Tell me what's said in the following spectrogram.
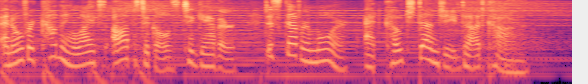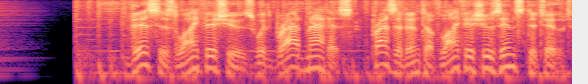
and overcoming life's obstacles together. Discover more at CoachDungy.com. This is Life Issues with Brad Mattes, president of Life Issues Institute.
